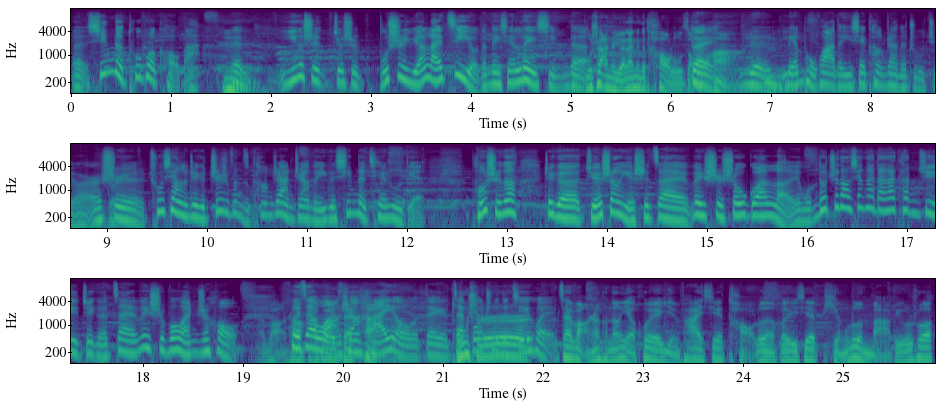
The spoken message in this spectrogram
呃新的突破口吧。嗯。一个是就是不是原来既有的那些类型的，不是按照原来那个套路走哈。对，脸谱化的一些抗战的主角，而是出现了这个知识分子抗战这样的一个新的切入点。同时呢，这个决胜也是在卫视收官了。我们都知道，现在大家看剧，这个在卫视播完之后，会在网上还有对在播出的机会。在网上可能也会引发一些讨论和一些评论吧。比如说，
